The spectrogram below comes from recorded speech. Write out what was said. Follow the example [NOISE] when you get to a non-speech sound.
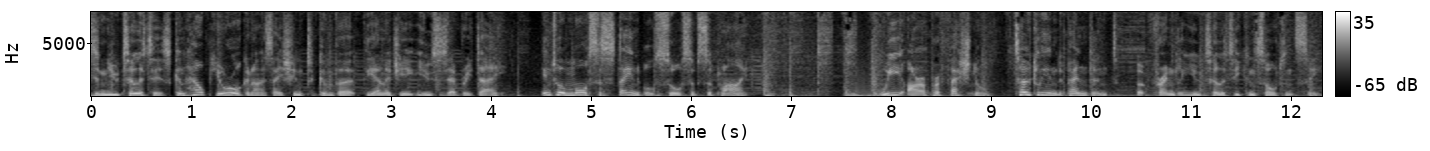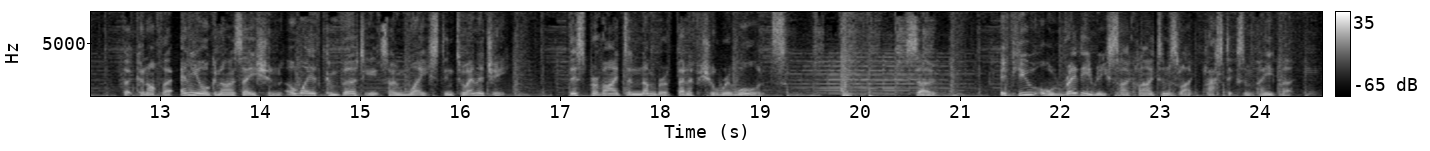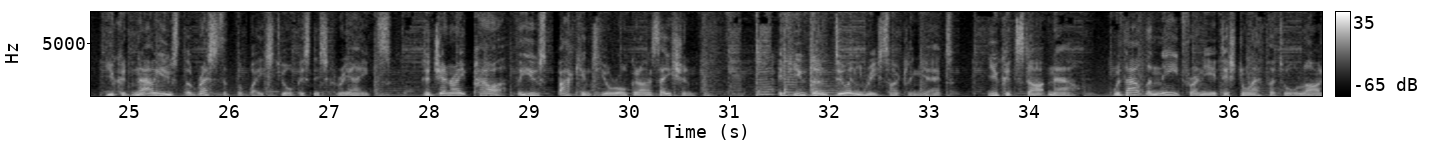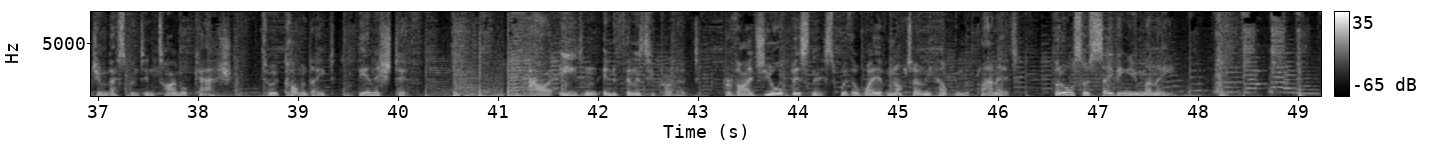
Eden Utilities can help your organisation to convert the energy it uses every day into a more sustainable source of supply. We are a professional, totally independent, but friendly utility consultancy that can offer any organisation a way of converting its own waste into energy. This provides a number of beneficial rewards. So, if you already recycle items like plastics and paper, you could now use the rest of the waste your business creates to generate power for use back into your organisation. If you don't do any recycling yet, you could start now without the need for any additional effort or large investment in time or cash to accommodate the initiative. Our Eden Infinity product provides your business with a way of not only helping the planet, but also saving you money.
